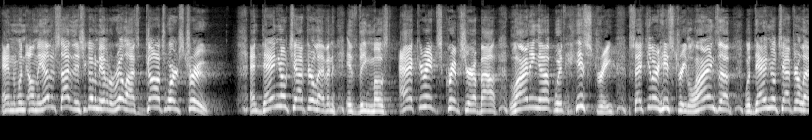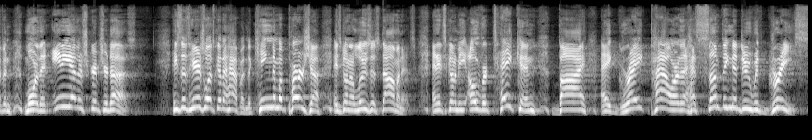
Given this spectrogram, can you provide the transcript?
And when on the other side of this, you're going to be able to realize God's word's true. And Daniel chapter 11 is the most accurate scripture about lining up with history. Secular history lines up with Daniel chapter 11 more than any other scripture does. He says, here's what's going to happen. The kingdom of Persia is going to lose its dominance and it's going to be overtaken by a great power that has something to do with Greece.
